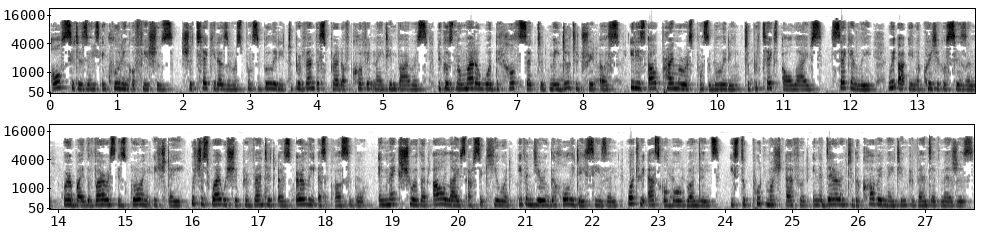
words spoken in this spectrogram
All citizens, including officials, should take it as a responsibility to prevent the spread of COVID 19 virus because no matter what the health sector may do to treat us, it is our primary responsibility to protect our lives. Secondly, we are in a critical season whereby the virus is growing each day, which is why we should prevent it as early as possible and make sure that our lives are secured even during the holiday season. What we ask of all Rwandans is to put much effort in adhering to the COVID 19 preventive measures.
